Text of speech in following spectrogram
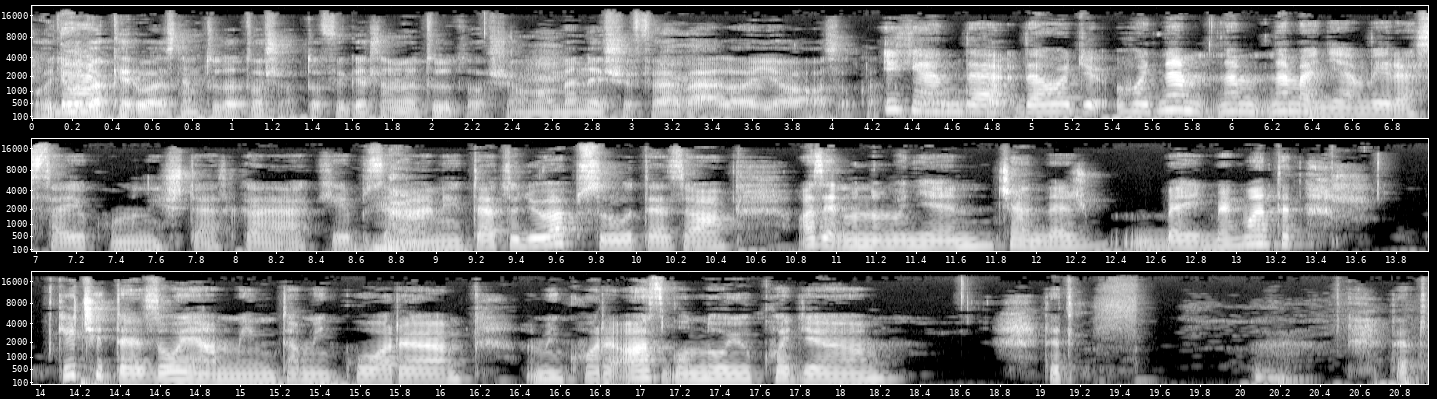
hogy de... oda kerül, az nem tudatos, attól függetlenül tudatosan van benne, és ő felvállalja azokat Igen, de, de hogy, hogy nem, nem, nem egy ilyen véresztályú kommunistát kell elképzelni. Nem. Tehát, hogy ő abszolút ez a, azért mondom, hogy ilyen csendes beig megvan, tehát kicsit ez olyan, mint amikor, amikor azt gondoljuk, hogy tehát, tehát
